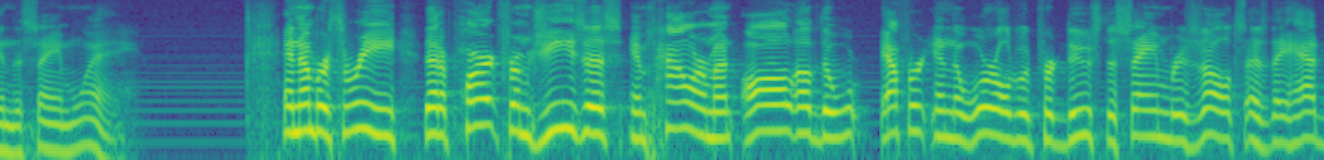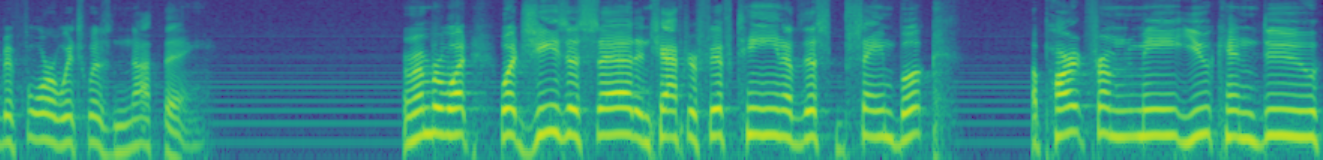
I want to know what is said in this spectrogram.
in the same way. And number three, that apart from Jesus' empowerment, all of the effort in the world would produce the same results as they had before, which was nothing. Remember what, what Jesus said in chapter 15 of this same book? Apart from me, you can do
